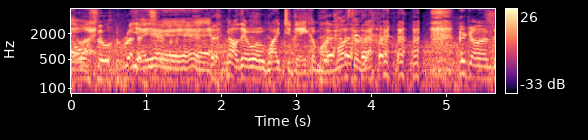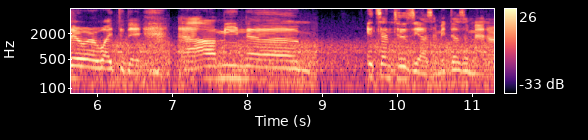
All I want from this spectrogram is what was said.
yeah, also right. red. Yeah, yeah, yeah, yeah, yeah. No, they were white today. Come on, most of them. Come on, they were white today. I mean, um, it's enthusiasm. It doesn't matter.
